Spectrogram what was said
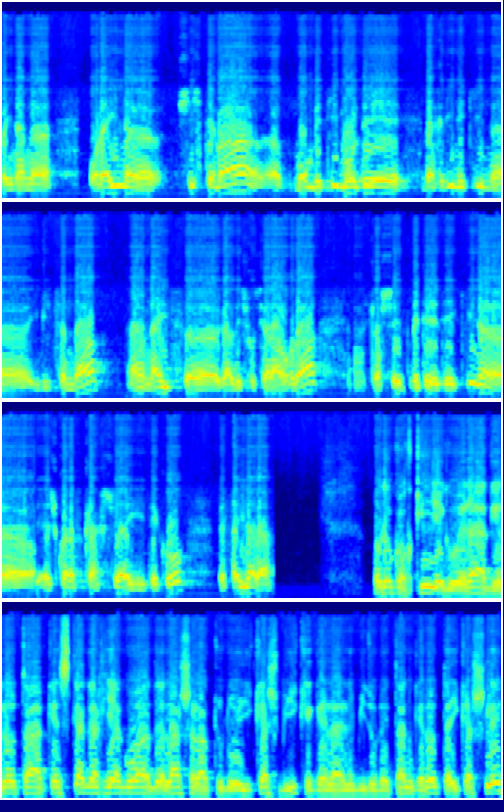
baina uh, orain uh, sistema, bon beti molde berdinekin ibiltzen da, eh, naiz galde soziala hor da, uh, klase bete-beteekin, uh, eskolaz klasea egiteko, bezaila da. Orokorki egoera gerota kezkagarriagoa dela salatu du ikasbik, egela elebidunetan, gerota ikasle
